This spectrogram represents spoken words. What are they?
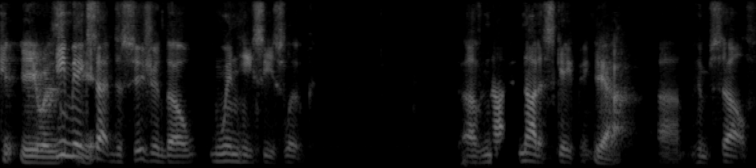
he, he, was he makes he- that decision though when he sees Luke of not not escaping Yeah. um, himself,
